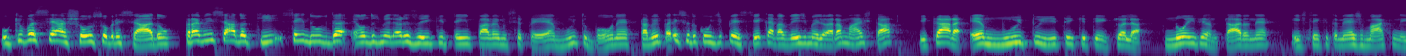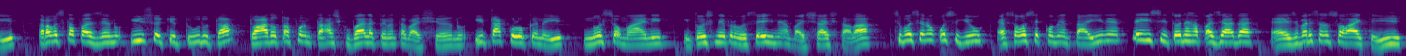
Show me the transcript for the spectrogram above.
o que você achou sobre esse addon. Para mim, esse addon aqui, sem dúvida, é um dos melhores aí que tem para o MCPE, é muito bom, né? Tá bem parecido com o de PC, cada vez melhora mais, tá? E, cara, é muito item que tem aqui, olha, no inventário, né? A gente tem aqui também as máquinas aí para você estar tá fazendo isso aqui tudo, tá? Twaddle tá fantástico, vale a pena estar tá baixando e tá colocando aí no seu Mine. Então eu ensinei para vocês, né, baixar, instalar. Se você não conseguiu, é só você comentar aí, né? E é isso, então, né, rapaziada? É, já vai deixando seu like aí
